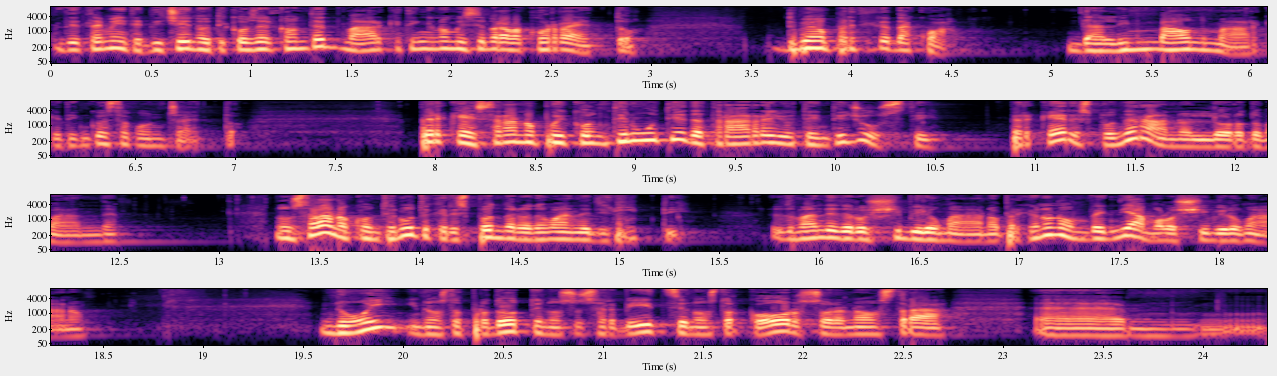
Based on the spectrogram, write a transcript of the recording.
direttamente dicendoti cos'è il content marketing non mi sembrava corretto. Dobbiamo partire da qua, dall'inbound marketing, questo concetto. Perché saranno poi contenuti ad attrarre gli utenti giusti, perché risponderanno alle loro domande. Non saranno contenuti che rispondono alle domande di tutti, le domande dello scibile umano, perché noi non vendiamo lo scibile umano noi, il nostro prodotto, il nostro servizio, il nostro corso, la nostra, ehm,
